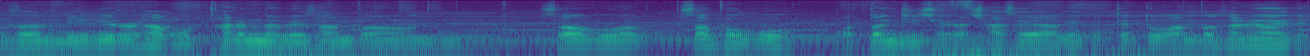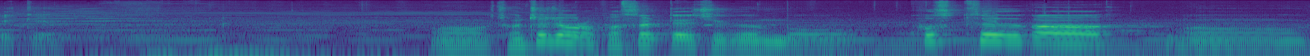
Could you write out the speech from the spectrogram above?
우선 리뷰를 하고 다른 맵에서 한번 써보, 써보고 어떤지 제가 자세하게 그때 또 한번 설명해 드릴게요. 어, 전체적으로 봤을 때 지금 뭐 코스트가 어,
